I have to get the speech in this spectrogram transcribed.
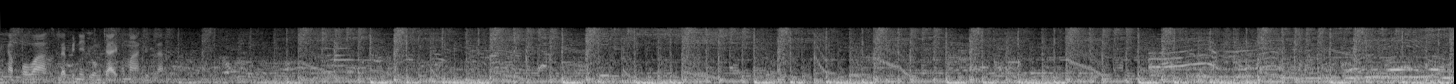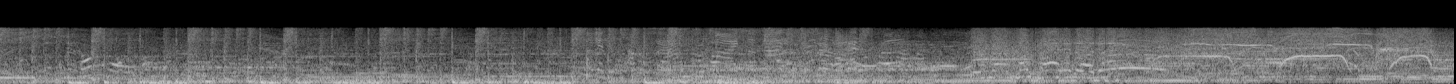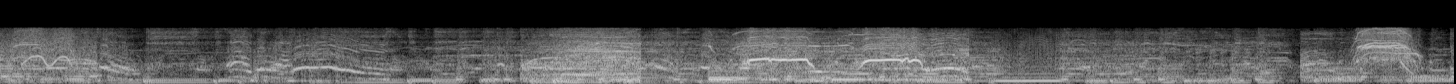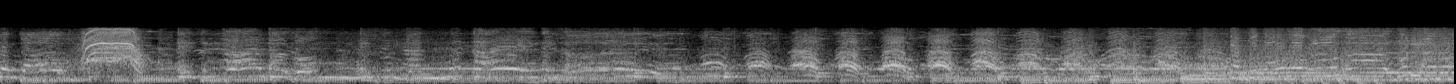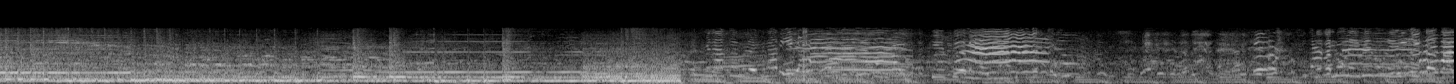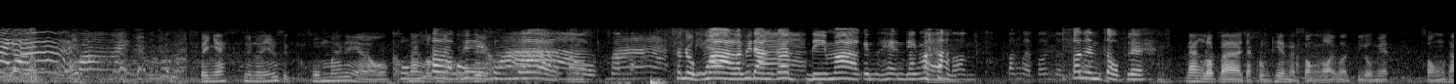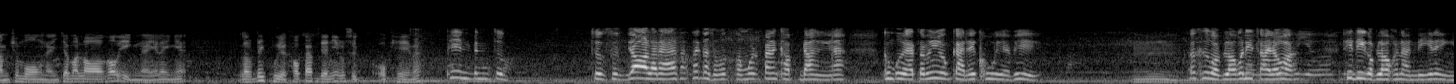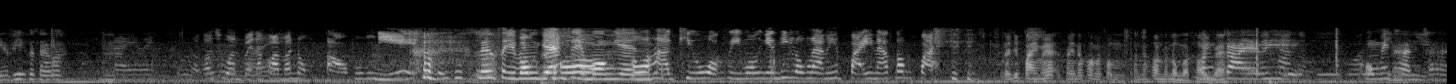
นเต้นครับเพราะว่าศิลปินในดวงใจเข้ามาถึงแล้ว คุ้มนั่งรถมากจากกรุงพี่เทพคุ้มมากเอาสนุกมากแล้วพี่ดังก็ดีมากเอนเตอร์เทนดีมาก ตั้งแต่ต้นจนต้นจนจบเลย นั่งรถมาจากกรุงเทพสองร้อยกว่ากิโลเมตรสองสามชั่วโมงไหนจะมารอเขาอีกไหนอะไรเงี้ย เราได้คุยกับเขาแป๊บเดียวนี่รู้สึกโอเคไหม พี่เป็นจุดจุดสุดยอดแล้วนะถ้าถ้าเกิดสมมติสมมติแฟนคลับดังอย่างเงี้ยกลุ่มอื่นอาจจะไม่มีโอกาสได้คุยอะพี่ อืม ก็คือแบบเราก็ดีใจแล้วอะที่ดีกับเราขนาดนี้อะไรอย่างเงี้ยพี่เข้าใจปะอืมแล้ว ก็ชวนไปนครพนมต่อพรุ่งนี้ เล่นสี่โมงเย็นสี่โมงเย็นโทรหาคิวบอกสี่โมงเย็นที่โรงแรมนี้ไปนะต้องไป แล้วจะไปไหมไปนครปฐมนครพนมกับเขามัอีนกไหมไกลอะพี่ คงไม่ทันใช่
